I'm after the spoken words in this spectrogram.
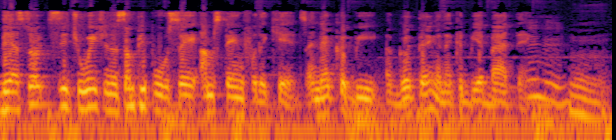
there are certain situations, and some people will say, "I'm staying for the kids," and that could be a good thing, and that could be a bad thing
